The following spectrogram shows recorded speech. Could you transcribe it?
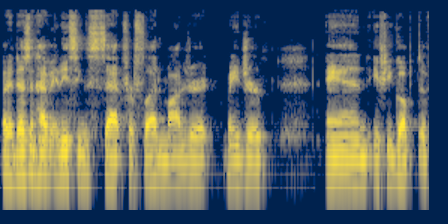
but it doesn't have anything set for flood, moderate, major. And if you go up to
